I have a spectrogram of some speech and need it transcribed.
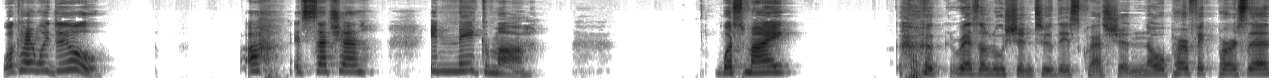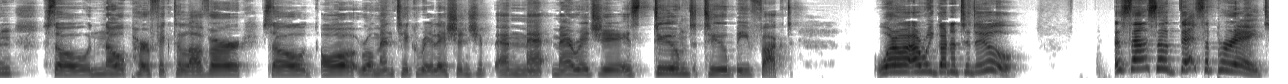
What can we do? Ah, it's such an enigma. What's my resolution to this question? No perfect person, so no perfect lover, so all romantic relationship and ma marriage is doomed to be fucked. What are we gonna to do? It sounds so desperate.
